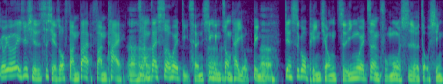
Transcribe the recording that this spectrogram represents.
有有一句写是写说反派反派藏在社会底层，心灵状态有病，见识过贫穷，只因为政府漠视而走心。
